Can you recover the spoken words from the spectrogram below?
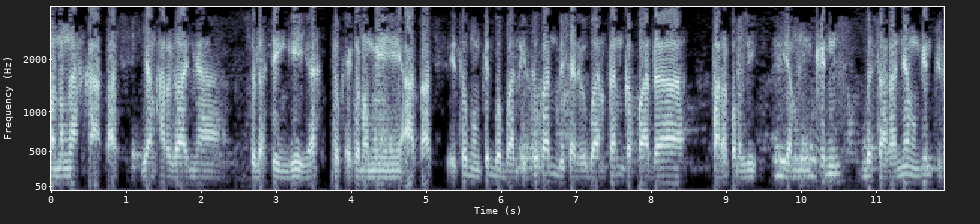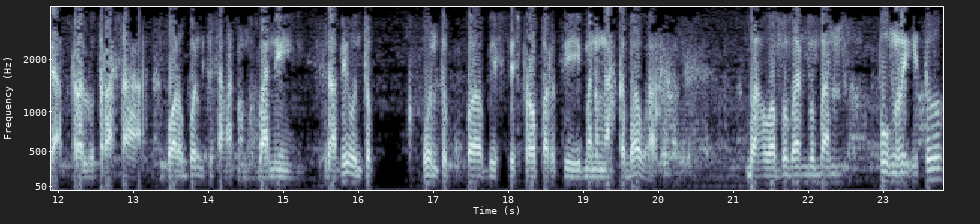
menengah ke atas yang harganya sudah tinggi ya, untuk ekonomi atas itu mungkin beban itu kan bisa dibebankan kepada para pembeli yang mungkin besarannya mungkin tidak terlalu terasa walaupun itu sangat membebani tapi untuk untuk bisnis properti menengah ke bawah, bahwa beban-beban pungli itu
